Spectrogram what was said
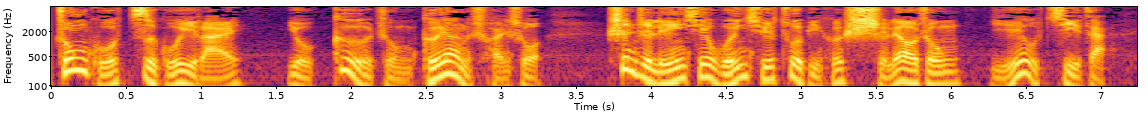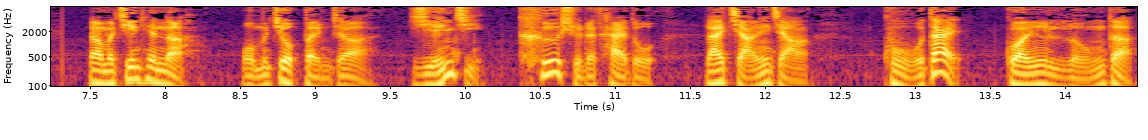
中国自古以来有各种各样的传说，甚至连一些文学作品和史料中也有记载。那么今天呢，我们就本着严谨科学的态度来讲一讲古代关于龙的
